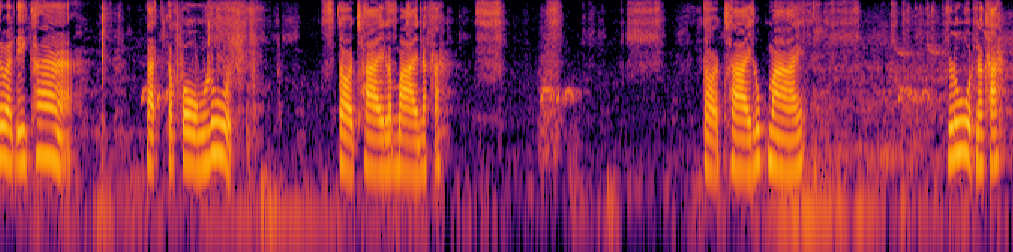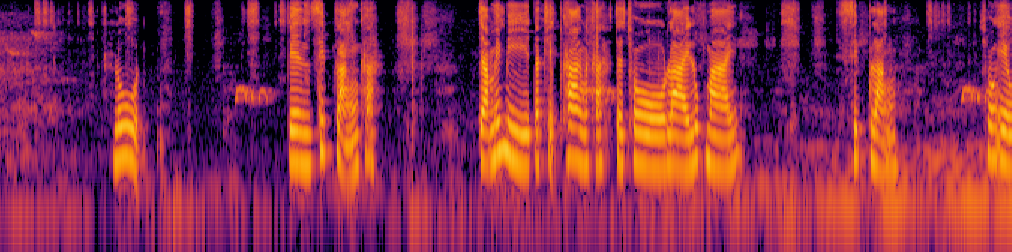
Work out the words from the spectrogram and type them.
สวัสดีค่ะ ตัดกระโปรงรูด ต่อชายระบายนะคะ ต่อชายลูกไม้ รูดนะคะ รูด เป็นซิปหลังค่ะ จะไม่มีตะเข็บข้างนะคะ จะโชว์ลายลูกไม้ ซิปหลัง ช่วงเอว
